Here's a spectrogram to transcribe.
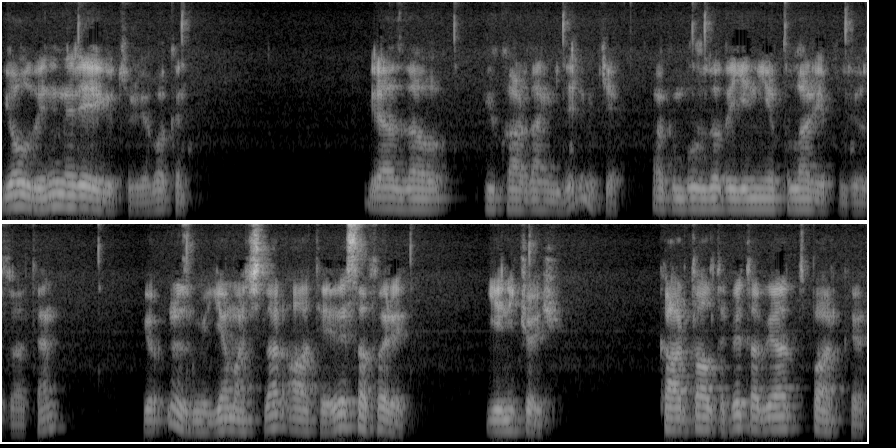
Yol beni nereye götürüyor? Bakın. Biraz daha yukarıdan gidelim ki. Bakın burada da yeni yapılar yapılıyor zaten. Gördünüz mü? Yamaçlar ATV Safari. Yeniköy. Kartaltepe Tabiat Parkı.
